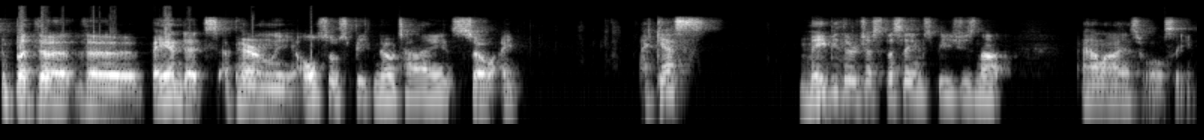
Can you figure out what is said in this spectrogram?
But the, the bandits apparently also speak Notai, so I, I guess maybe they're just the same species, not allies. We'll see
